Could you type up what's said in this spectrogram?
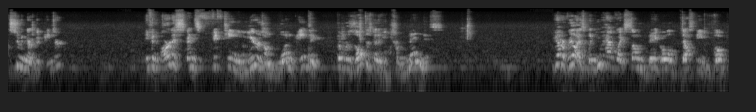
assuming they're a good painter? If an artist spends 15 years on one painting, the result is going to be tremendous. You got to realize when you have like some big old dusty book,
